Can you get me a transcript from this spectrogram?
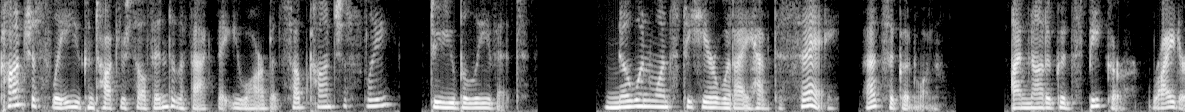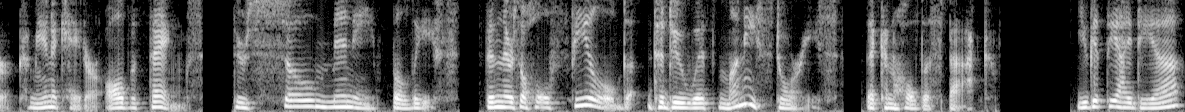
Consciously, you can talk yourself into the fact that you are, but subconsciously, do you believe it? No one wants to hear what I have to say. That's a good one. I'm not a good speaker, writer, communicator, all the things. There's so many beliefs. Then there's a whole field to do with money stories that can hold us back. You get the idea?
